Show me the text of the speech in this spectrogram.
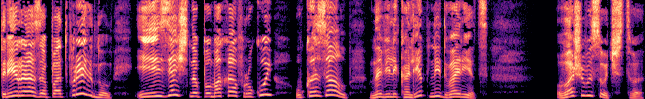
три раза подпрыгнул и, изящно помахав рукой, указал на великолепный дворец. «Ваше Высочество,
